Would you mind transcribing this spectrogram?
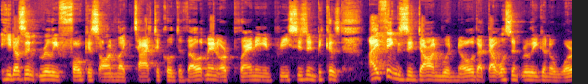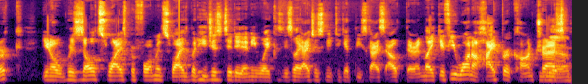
he doesn't really focus on like tactical development or planning in preseason because I think Zidane would know that that wasn't really going to work you know, results wise, performance wise, but he just did it anyway because he's like, I just need to get these guys out there. And like, if you want a hyper contrast, yeah.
